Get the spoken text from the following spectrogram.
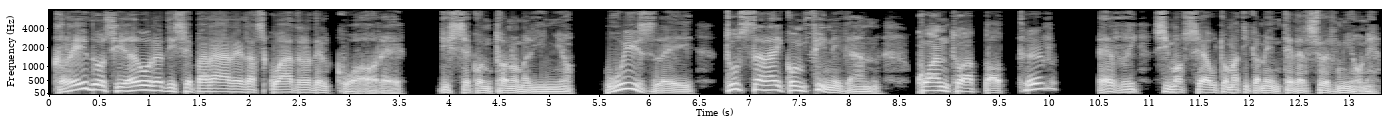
Credo sia ora di separare la squadra del cuore, disse con tono maligno. Weasley, tu starai con Finnegan. Quanto a Potter? Harry si mosse automaticamente verso Hermione.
